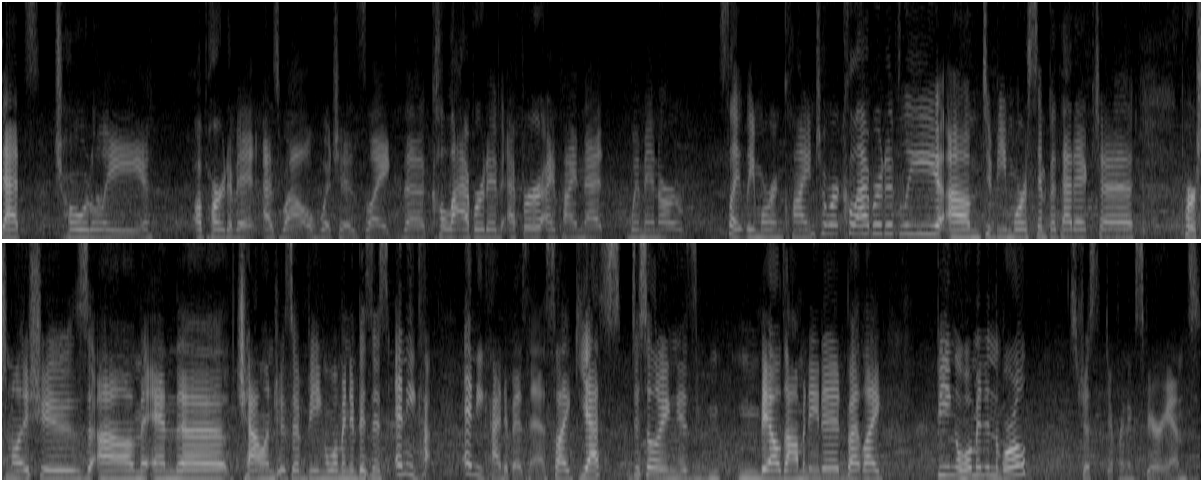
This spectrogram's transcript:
that's totally a part of it as well, which is like the collaborative effort. I find that women are slightly more inclined to work collaboratively, um, to be more sympathetic to personal issues um, and the challenges of being a woman in business, any any kind of business. Like, yes, distilling is male dominated, but like being a woman in the world, it's just a different experience.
